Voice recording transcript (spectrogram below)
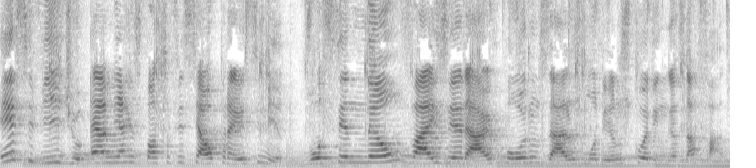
esse vídeo é a minha resposta oficial para esse medo. Você não vai zerar por usar os modelos Coringas da fada.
